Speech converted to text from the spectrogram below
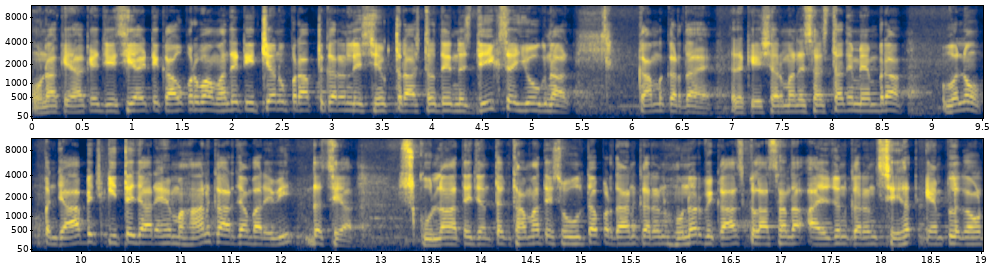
ਉਹਨਾਂ ਕਿਹਾ ਕਿ ਜੀਸੀਆਈ ਟਿਕਾਊ ਪ੍ਰਭਾਵਾਂ ਦੇ ਟੀਚਿਆਂ ਨੂੰ ਪ੍ਰਾਪਤ ਕਰਨ ਲਈ ਸੰਯੁਕਤ ਰਾਸ਼ਟਰ ਦੇ ਨਜ਼ਦੀਕ ਸਹਿਯੋਗ ਨਾਲ ਕੰਮ ਕਰਦਾ ਹੈ। ਰਕੇਸ਼ ਸ਼ਰਮਾ ਨੇ ਸੰਸਥਾ ਦੇ ਮੈਂਬਰਾਂ ਵੱਲੋਂ ਪੰਜਾਬ ਵਿੱਚ ਕੀਤੇ ਜਾ ਰਹੇ ਮਹਾਨ ਕਾਰਜਾਂ ਬਾਰੇ ਵੀ ਦੱਸਿਆ। ਸਕੂਲਾਂ ਅਤੇ ਜਨਤਕ ਥਾਵਾਂ ਤੇ ਸਹੂਲਤਾਂ ਪ੍ਰਦਾਨ ਕਰਨ, ਹੁਨਰ ਵਿਕਾਸ ਕਲਾਸਾਂ ਦਾ ਆਯੋਜਨ ਕਰਨ, ਸਿਹਤ ਕੈਂਪ ਲਗਾਉਣ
